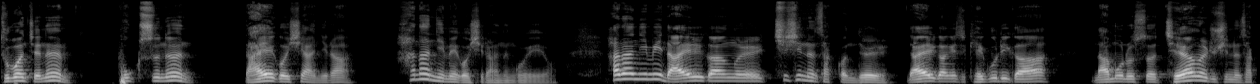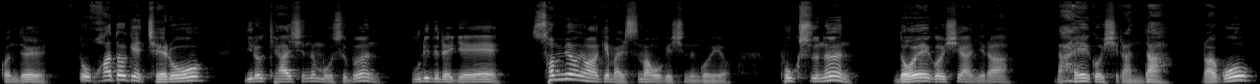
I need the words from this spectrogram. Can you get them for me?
두 번째는 복수는 나의 것이 아니라 하나님의 것이라는 거예요. 하나님이 나일강을 치시는 사건들, 나일강에서 개구리가 남으로써 재앙을 주시는 사건들, 또 화덕의 재로 이렇게 하시는 모습은 우리들에게 선명하게 말씀하고 계시는 거예요. 복수는 너의 것이 아니라 나의 것이란다. 라고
